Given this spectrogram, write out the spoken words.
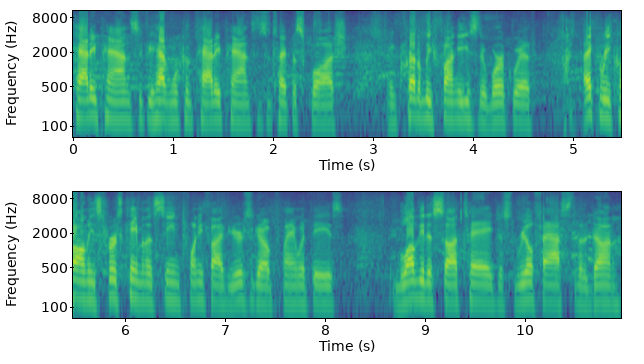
Patty pans. If you haven't worked with patty pans, it's a type of squash. Incredibly fun, easy to work with. I can recall when these first came on the scene 25 years ago playing with these. Lovely to saute, just real fast and they're done.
